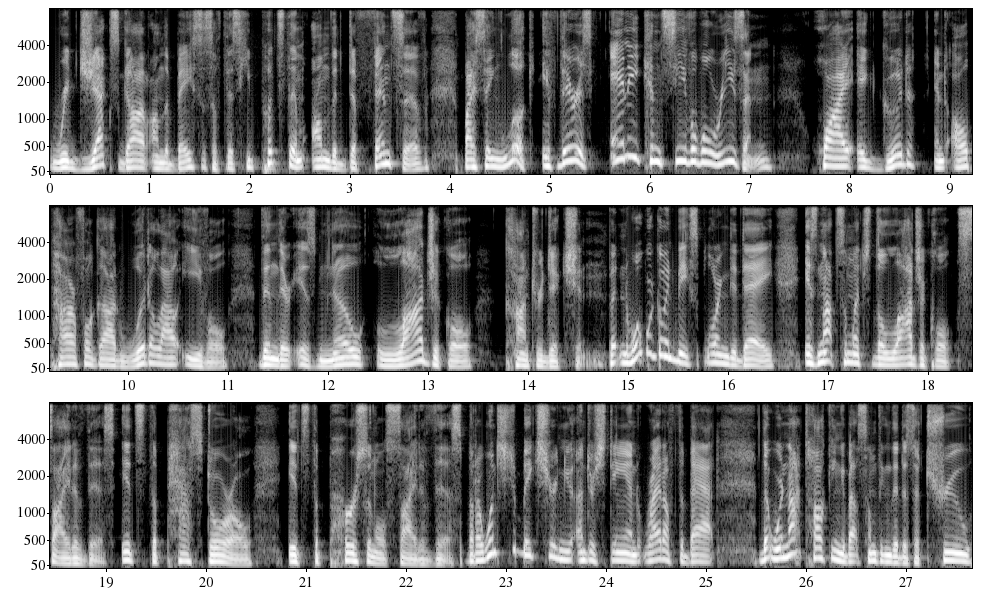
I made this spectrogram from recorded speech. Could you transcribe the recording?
rejects God on the basis of this, he puts them on the defensive by saying, look, if there is any conceivable reason why a good and all powerful God would allow evil, then there is no logical contradiction. But what we're going to be exploring today is not so much the logical side of this, it's the pastoral, it's the personal side of this. But I want you to make sure you understand right off the bat that we're not talking about something that is a true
